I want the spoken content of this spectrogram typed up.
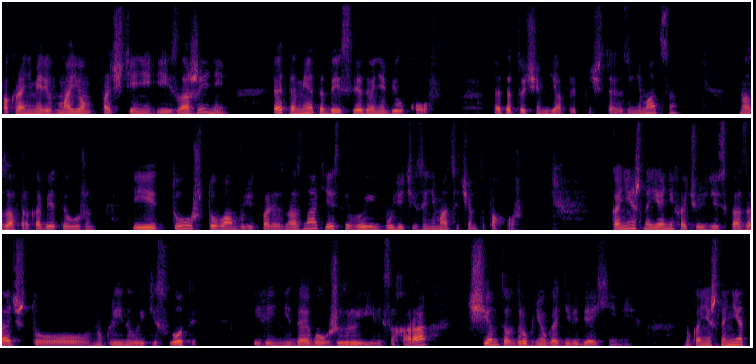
по крайней мере, в моем прочтении и изложении, это методы исследования белков. Это то, чем я предпочитаю заниматься на завтрак, обед и ужин. И то, что вам будет полезно знать, если вы будете заниматься чем-то похожим. Конечно, я не хочу здесь сказать, что нуклеиновые кислоты или, не дай бог, жиры или сахара чем-то вдруг не угодили биохимии. Ну, конечно, нет.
